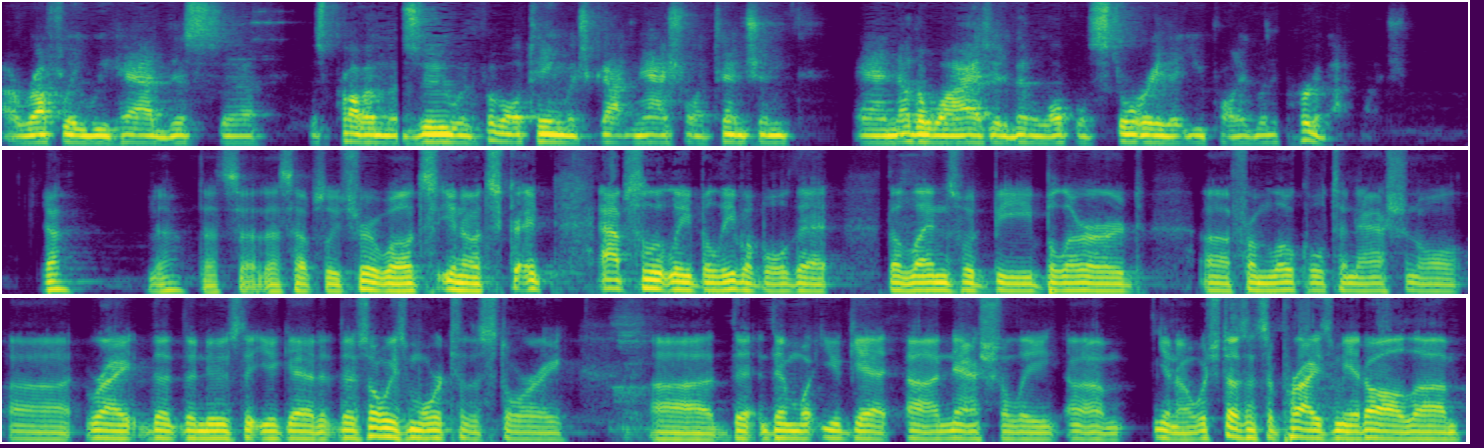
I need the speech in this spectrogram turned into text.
uh, roughly, we had this uh, this problem at Mizzou with the football team, which got national attention, and otherwise it had been a local story that you probably wouldn't have heard about much. Yeah, yeah, that's uh, that's absolutely true. Well, it's you know it's great, absolutely believable that the lens would be blurred uh, from local to national, uh, right? The the news that you get, there's always more to the story uh, than, than what you get uh, nationally. Um, you know, which doesn't surprise me at all. Um,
